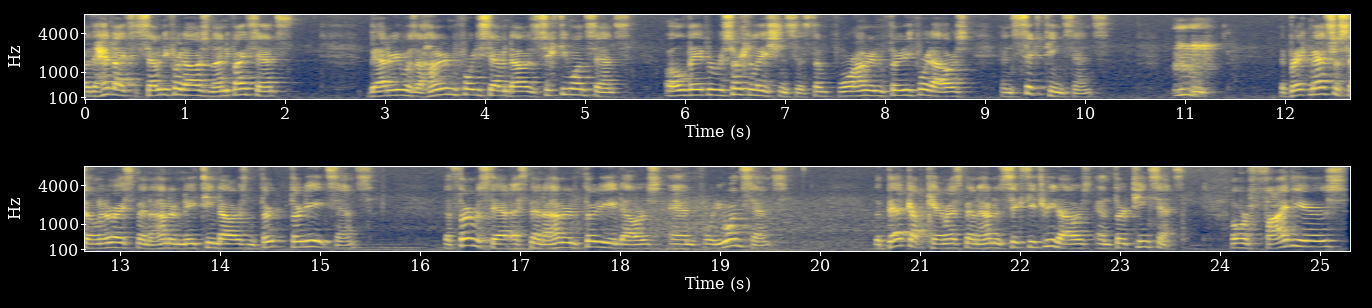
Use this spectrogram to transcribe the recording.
or the headlights, $74.95. Battery was $147.61. Oil vapor recirculation system, $434.16. the brake master cylinder, I spent $118.38. The thermostat, I spent $138.41. The backup camera, I spent $163.13. Over five years,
